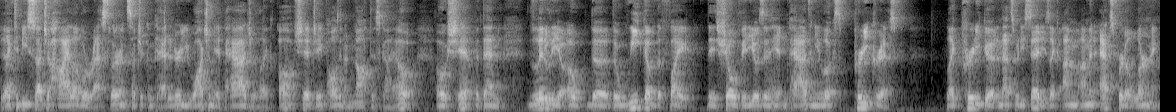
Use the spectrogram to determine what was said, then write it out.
Like to be such a high level wrestler and such a competitor, you watch him hit pads, you're like, oh shit, Jake Paul's gonna knock this guy out. Oh shit! But then, literally, oh, the the week of the fight, they show videos of him hitting pads, and he looks pretty crisp like pretty good and that's what he said he's like i'm, I'm an expert at learning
